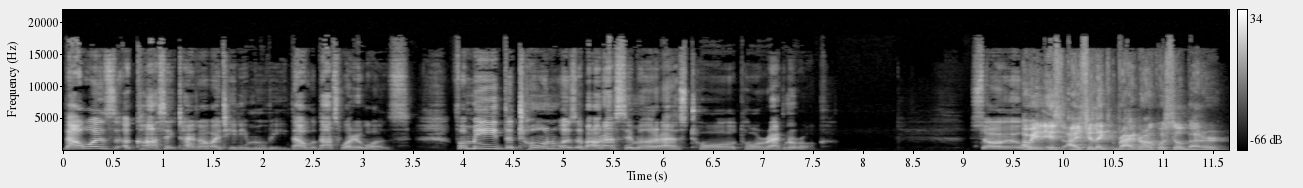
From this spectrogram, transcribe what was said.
That was a classic Taika Waititi movie. That that's what it was. For me, the tone was about as similar as Thor, Thor Ragnarok. So I mean, it's I feel like Ragnarok was still better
